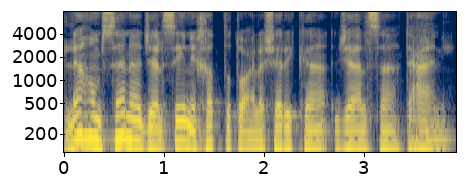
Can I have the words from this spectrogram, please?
لهم سنة جالسين يخططوا على شركة جالسة تعاني.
